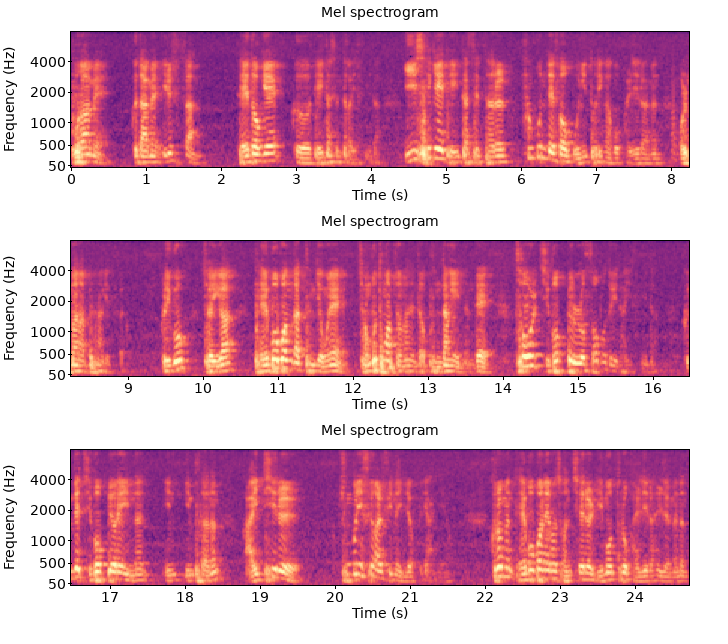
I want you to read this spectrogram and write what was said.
보라매, 그 다음에 일산, 대덕의 그 데이터 센터가 있습니다. 이 세 개의 데이터 센터를 한 군데서 모니터링하고 관리를 하면 얼마나 편하겠어요. 그리고 저희가 대법원 같은 경우에 정부통합전산센터가 분당에 있는데 서울 지법별로 서버들이 다 있습니다. 근데 지법별에 있는 인, 프라는 IT를 충분히 수행할 수 있는 인력들이 아니에요. 그러면 대법원에서 전체를 remote로 관리를 하려면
